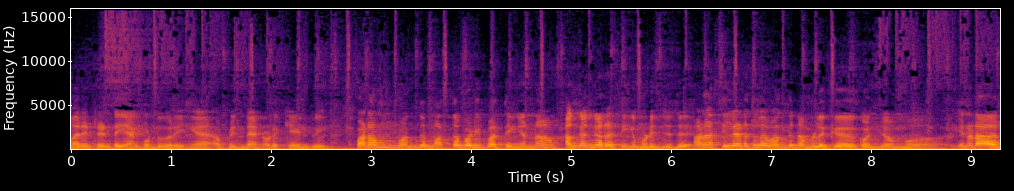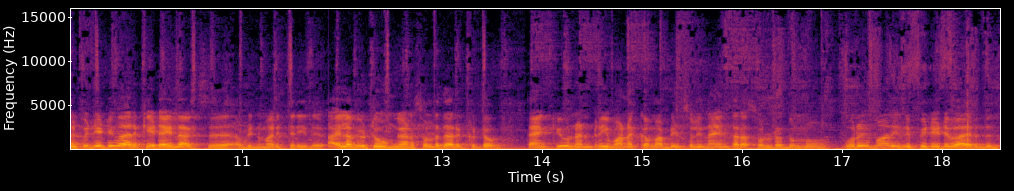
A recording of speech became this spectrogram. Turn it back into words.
மாதிரி ட்ரெண்டை ஏன் கொண்டு வரீங்க? அப்படின்னு தான் என்னோட கேள்வி. படம் வந்து மற்றபடி பார்த்தீங்கன்னா அங்கங்கே ரசிக்க முடிஞ்சுது. ஆனால் சில இடத்துல வந்து நம்மளுக்கு கொஞ்சம் என்னடா ரிப்பீட்டேட்டிவாக இருக்கே டைலாக்ஸு அப்படின்னு மாதிரி தெரியுது. ஐ லவ் யூ டூங்கன்னு சொல்கிறதா இருக்கட்டும். தேங்க்யூ நன்றி வணக்கம் அப்படின்னு சொல்லி நயன்தாரா சொல்கிறதும் ஒரு மாதிரி ரிப்பீட்டேட்டிவாக இருந்தது.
